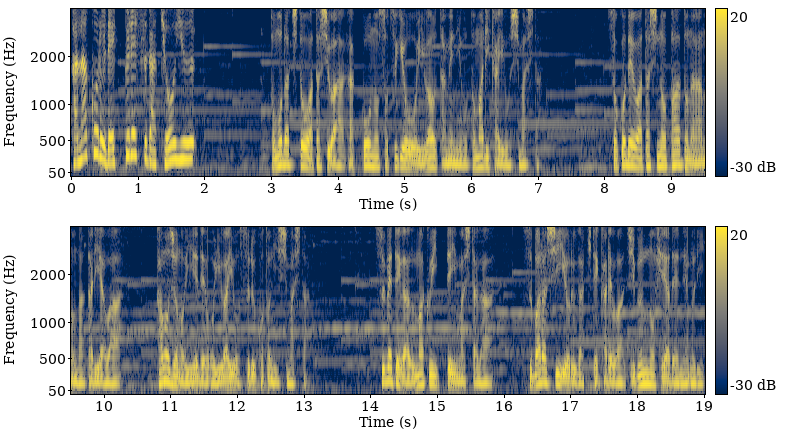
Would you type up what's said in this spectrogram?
カナコル・レックレスが共有。友達と私は学校の卒業を祝うためにお泊まり会をしました。そこで私のパートナーのナタリアは、彼女の家でお祝いをすることにしました。すべてがうまくいっていましたが、素晴らしい夜が来て彼は自分の部屋で眠り、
